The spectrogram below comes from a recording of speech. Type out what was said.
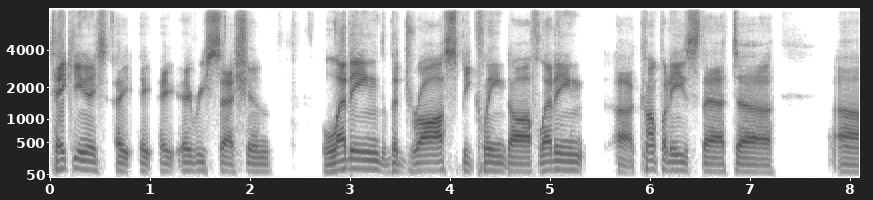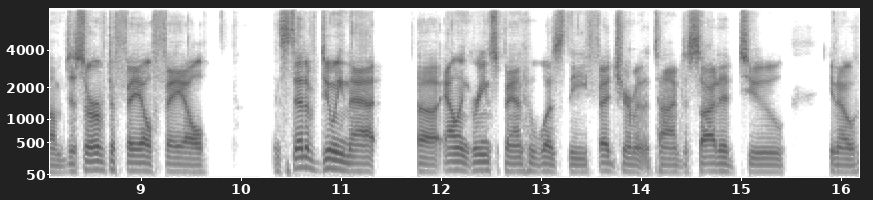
taking a, a, a, a recession, letting the dross be cleaned off, letting uh, companies that uh, um, deserve to fail fail. Instead of doing that, uh, Alan Greenspan, who was the Fed chairman at the time, decided to, you know,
